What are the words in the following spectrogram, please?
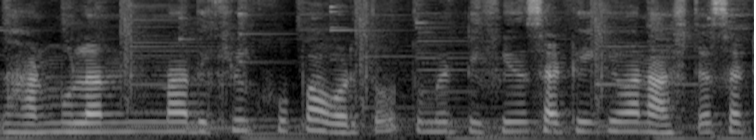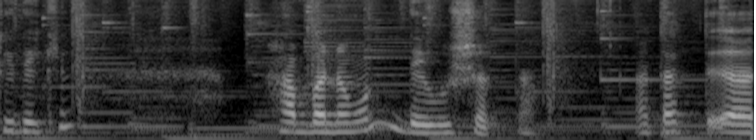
लहान मुलांना देखील खूप आवडतो. तुम्ही टिफिनसाठी किंवा नाश्त्यासाठी देखील हा बनवून देऊ शकता. आता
